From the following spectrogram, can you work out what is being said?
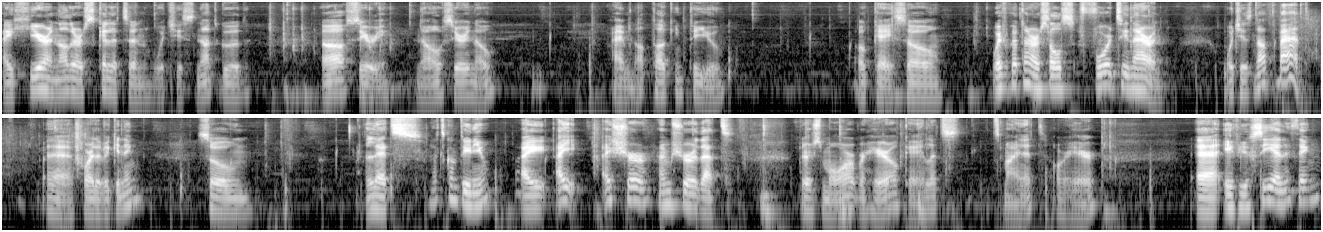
I hear another skeleton, which is not good. Oh, Siri. No, Siri, no. I'm not talking to you. Okay, so we've gotten ourselves 14 iron, which is not bad uh, for the beginning. So let's let's continue. I I I sure I'm sure that there's more over here. Okay, let's let's mine it over here. Uh, if you see anything,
